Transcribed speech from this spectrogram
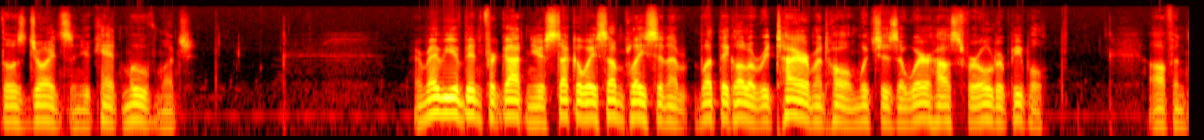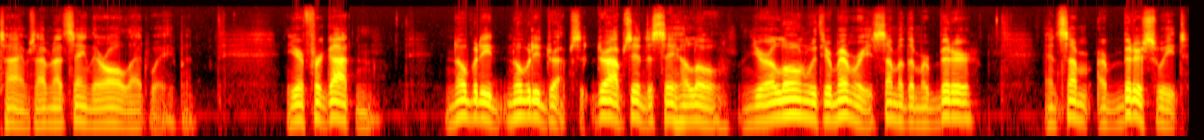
those joints and you can't move much. Or maybe you've been forgotten. You're stuck away someplace in a what they call a retirement home, which is a warehouse for older people. Oftentimes, I'm not saying they're all that way, but you're forgotten. Nobody nobody drops drops in to say hello. You're alone with your memories. Some of them are bitter and some are bittersweet.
